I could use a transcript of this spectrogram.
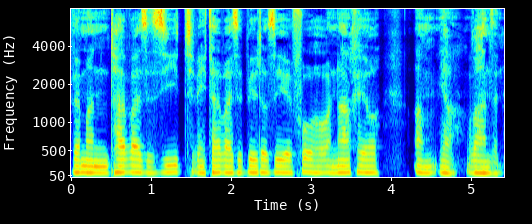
wenn man teilweise sieht, wenn ich teilweise Bilder sehe, vorher und nachher, ähm, ja, Wahnsinn.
